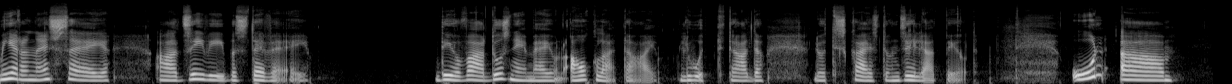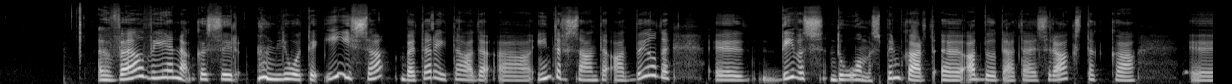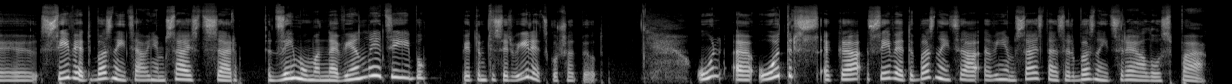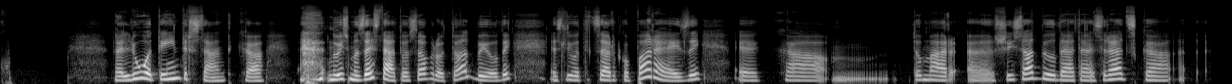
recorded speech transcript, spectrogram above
Miera nesēja, dzīvības devēja. Dievu vārdu uzņēmēju un auklētāju. Ļoti tāda, ļoti skaista un dziļa atbilde. Un uh, vēl viena, kas ir ļoti īsa, bet arī tāda uh, interesanta atbilde, uh, divas domas. Pirmkārt, uh, atbildētājs raksta, ka E, sieviete baznīcā viņam saistas ar dzimuma nevienlīdzību, pie tam tas ir vīrietis, kurš atbild. Un uh, otrs, ka sieviete baznīcā viņam saistās ar baznīcas reālo spēku. Tā ļoti interesanti, ka, nu vismaz es tā to saprotu atbildi, es ļoti ceru, ka pareizi, ka m, tomēr šis atbildētājs redz, ka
